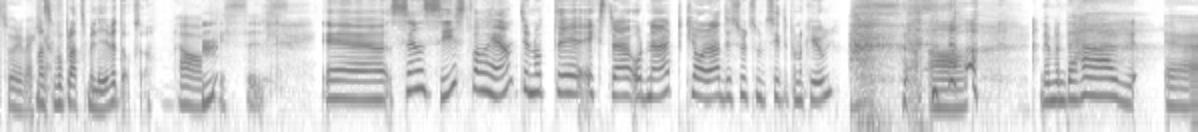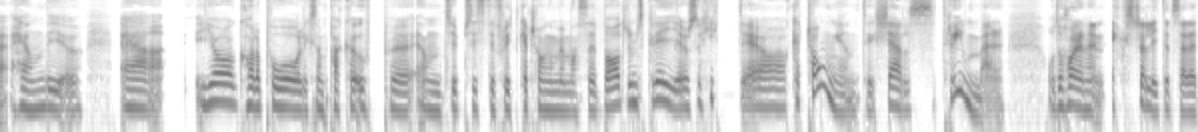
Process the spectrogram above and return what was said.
så är det Man verkligen. ska få plats med livet också. Ja, precis. Eh, sen sist, vad har hänt? Är det något eh, extraordinärt? Klara, det ser ut som att du sitter på något kul. Ja. Nej, men det här eh, händer ju. Eh, jag håller på att liksom packa upp eh, en typ sista flyttkartong med massa badrumsgrejer och så hittar jag kartongen till Kjells trimmer. Och då har den en extra litet så här,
